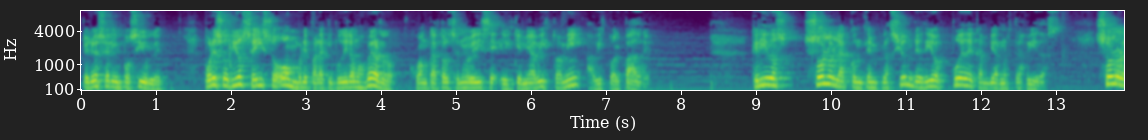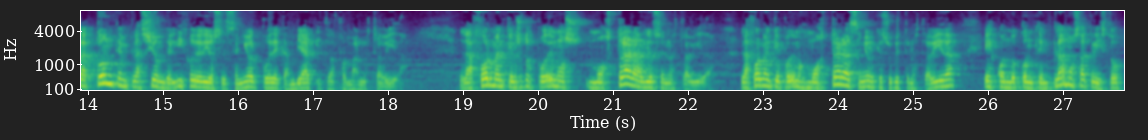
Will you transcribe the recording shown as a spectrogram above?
pero eso era imposible. Por eso Dios se hizo hombre para que pudiéramos verlo. Juan 14, 9 dice, el que me ha visto a mí, ha visto al Padre. Queridos, solo la contemplación de Dios puede cambiar nuestras vidas. Solo la contemplación del Hijo de Dios, el Señor, puede cambiar y transformar nuestra vida. La forma en que nosotros podemos mostrar a Dios en nuestra vida, la forma en que podemos mostrar al Señor Jesucristo en nuestra vida, es cuando contemplamos a Cristo,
